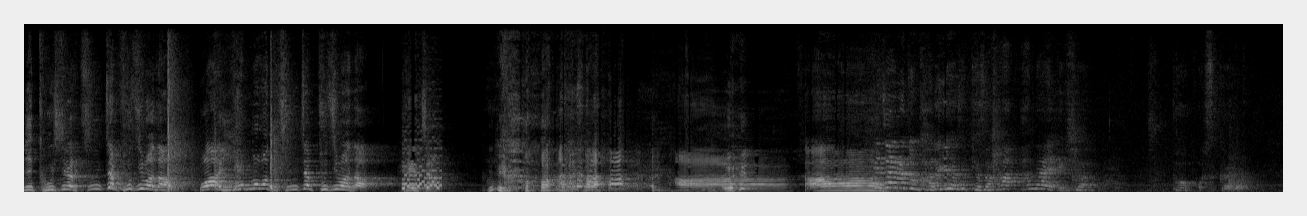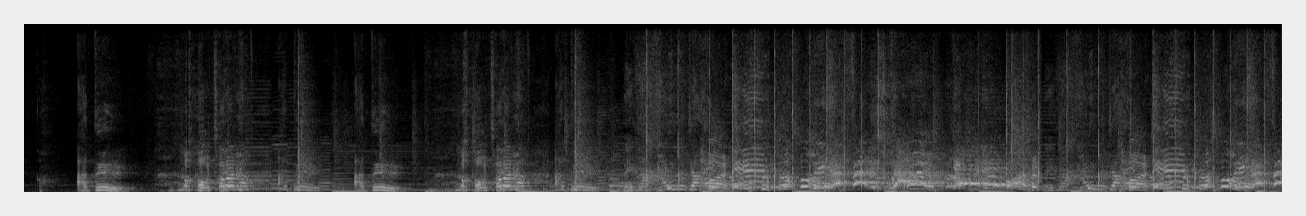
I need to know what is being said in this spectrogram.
이 도시락 진짜 푸짐하다. 와, 이 햄버거도 진짜 푸짐하다. 해자. 아. 아. 해자를 좀 다르게 해석해서 하, 하나의 액션 더 없을까요? 아들. 어, 차라리 아들. 아들. 어, 차라리 아들. 내가 살인자 할게. 내가 살인자 할게. 내가 살인자 할게. 내가 살인자 할게.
